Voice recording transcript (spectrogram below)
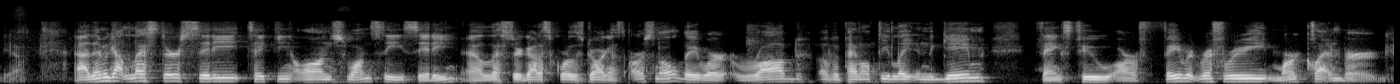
Yeah. Uh, then we got Leicester City taking on Swansea City. Uh, Leicester got a scoreless draw against Arsenal. They were robbed of a penalty late in the game, thanks to our favorite referee, Mark Clattenburg.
